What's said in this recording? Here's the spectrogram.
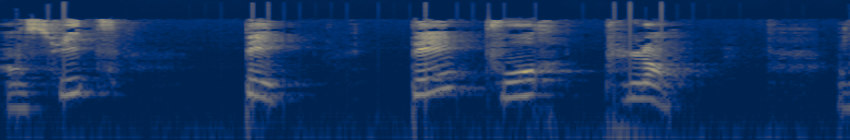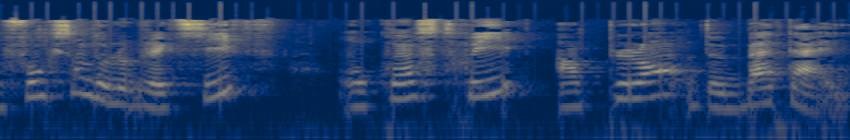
Ensuite, P. P pour plan. En fonction de l'objectif, on construit un plan de bataille.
